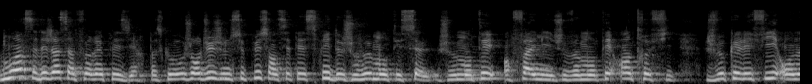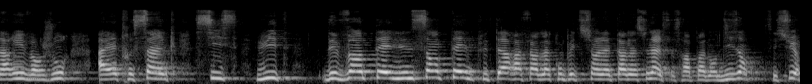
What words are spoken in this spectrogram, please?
Moi, c'est déjà, ça me ferait plaisir. Parce qu'aujourd'hui, je ne suis plus en cet esprit de je veux monter seule. Je veux monter en famille. Je veux monter entre filles. Je veux que les filles, on arrive un jour à être 5, 6, 8, des vingtaines, une centaine plus tard à faire de la compétition à l'international. Ça ne sera pas dans 10 ans, c'est sûr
